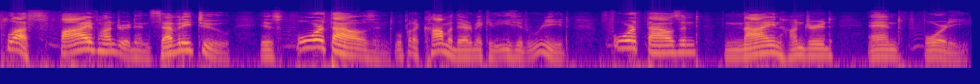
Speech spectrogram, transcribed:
plus 572 is 4,000. We'll put a comma there to make it easier to read. 4,940.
